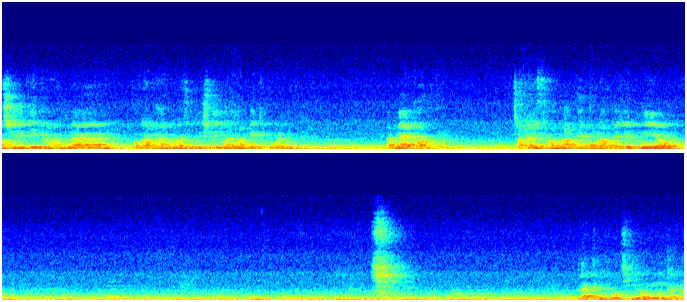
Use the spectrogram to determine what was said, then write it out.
อดชีวิตที่ผ่านมาพวกเราผ่านมรสุมในชีวิตมานับไม่ถ้วน แต่แม่ก็จะเป็นเสาหลักให้พวกเราได้ยึดเหนี่ยวและเป็นผู้ที่ลงมือกระท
